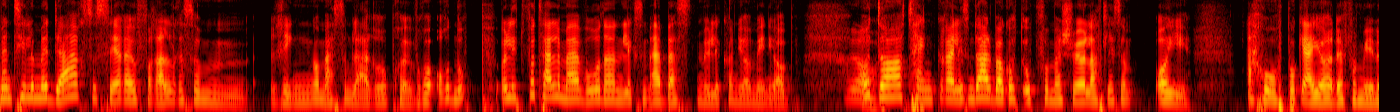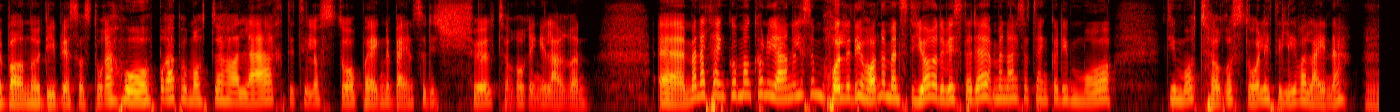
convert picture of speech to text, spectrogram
men til og med der så ser jeg jo foreldre som ringer meg som lærer og prøver å ordne opp. Og litt fortelle meg hvordan liksom, jeg best mulig kan gjøre min jobb. Ja. Og da tenker jeg liksom, da er det bare gått opp for meg sjøl at liksom Oi. Jeg håper ikke jeg gjør det for mine barn når de blir så store. Jeg håper jeg på en måte har lært dem til å stå på egne bein, så de sjøl tør å ringe læreren. Eh, men jeg tenker man kan jo gjerne liksom holde det i hånda mens de gjør det, hvis det er det. Men jeg tenker de må, de må tørre å stå litt i livet alene. Mm.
